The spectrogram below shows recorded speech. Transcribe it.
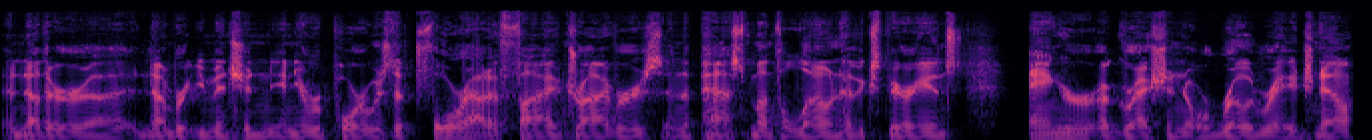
another uh, number you mentioned in your report was that four out of five drivers in the past month alone have experienced anger, aggression, or road rage. Now,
